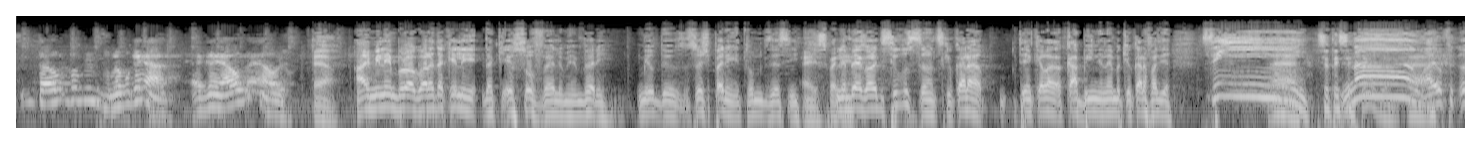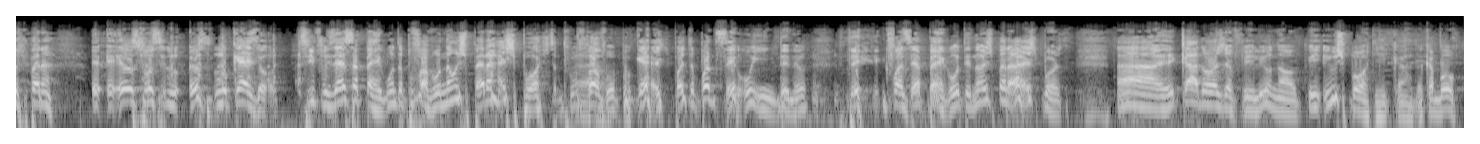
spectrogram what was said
Então vamos, vamos ganhar. É ganhar ou ganhar hoje. É. Aí me lembrou agora daquele, daquele, eu sou velho mesmo, Veri. Meu Deus, eu sou experiente, vamos dizer assim. É, experiente. Lembrei agora de Silvio Santos, que o cara tem aquela cabine, lembra que o cara fazia, sim! É, você tem certeza? Não! É. Aí eu fico esperando. Eu, eu, se fosse, eu, Luquezio, se fizer essa pergunta, por favor, não espera a resposta, por É. favor, porque a resposta pode ser ruim, entendeu? Tem que fazer a pergunta e não esperar a resposta. Ah, Ricardo Rocha Filho, e o Náutico, e, e o esporte, Ricardo, acabou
